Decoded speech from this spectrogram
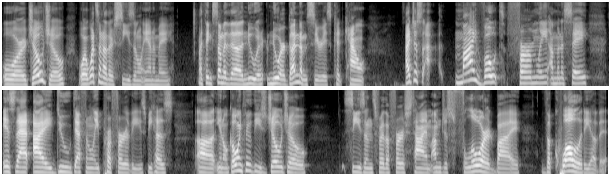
or JoJo or what's another seasonal anime, I think some of the newer newer Gundam series could count. I just I, my vote firmly, I'm gonna say, is that I do definitely prefer these because, uh, you know, going through these JoJo seasons for the first time, I'm just floored by the quality of it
